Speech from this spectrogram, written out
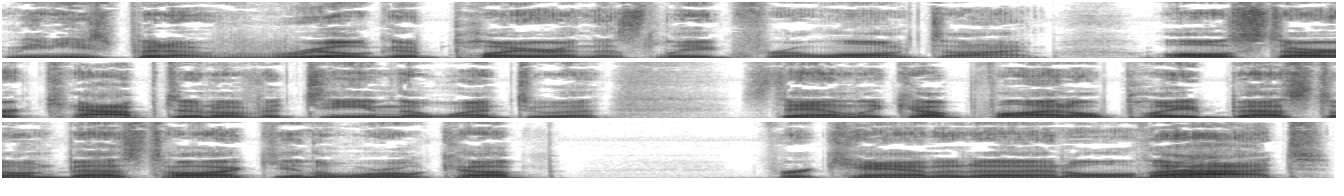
I mean, he's been a real good player in this league for a long time. All star, captain of a team that went to a Stanley Cup final, played best on best hockey in the World Cup for Canada and all that.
